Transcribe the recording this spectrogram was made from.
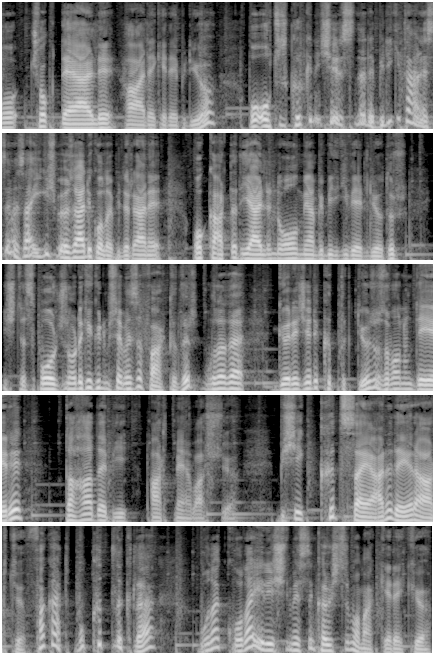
o çok değerli hale gelebiliyor. O 30-40'ın içerisinde de bir iki tanesi de mesela ilginç bir özellik olabilir. Yani o kartta diğerlerinde olmayan bir bilgi veriliyordur. İşte sporcunun oradaki gülümsemesi farklıdır. Buna da göreceli kıtlık diyoruz. O zaman onun değeri daha da bir artmaya başlıyor. Bir şey kıtsa yani değeri artıyor. Fakat bu kıtlıkla buna kolay erişilmesini karıştırmamak gerekiyor.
